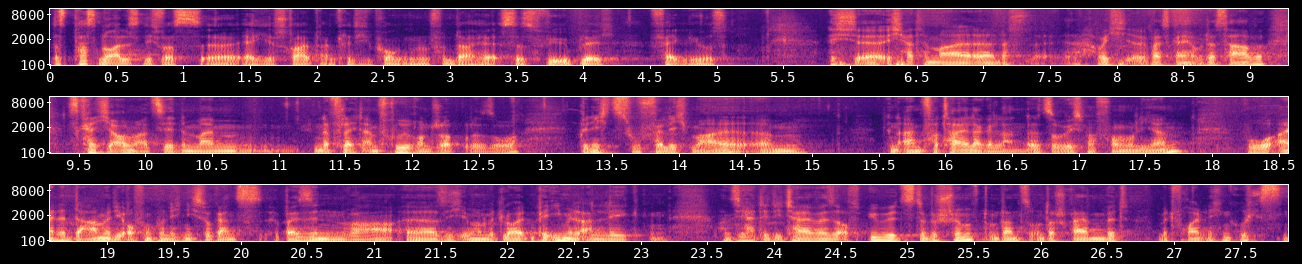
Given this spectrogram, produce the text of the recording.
Das passt nur alles nicht, was äh, er hier schreibt an Kritikpunkten. Und von daher ist es wie üblich Fake News. Ich, äh, ich hatte mal, äh, das habe ich, weiß gar nicht, ob ich das habe, das kann ich ja auch mal erzählen, in meinem, in vielleicht einem früheren Job oder so, bin ich zufällig mal ähm, in einem Verteiler gelandet, so will ich es mal formulieren, wo eine Dame, die offenkundig nicht so ganz bei Sinnen war, äh, sich immer mit Leuten per E-Mail anlegten. Und sie hatte die teilweise aufs Übelste beschimpft, um dann zu unterschreiben mit, mit freundlichen Grüßen.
